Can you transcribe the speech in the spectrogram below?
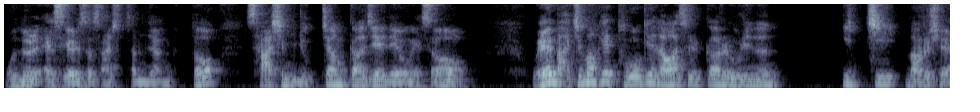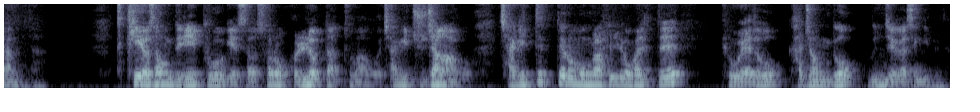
오늘 에스겔에서 43장부터 46장까지의 내용에서 왜 마지막에 부엌이 나왔을까를 우리는 잊지 말으셔야 합니다. 특히 여성들이 부엌에서 서로 권력 다툼하고 자기 주장하고 자기 뜻대로 뭔가 하려고 할 때 교회도 가정도 문제가 생깁니다.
